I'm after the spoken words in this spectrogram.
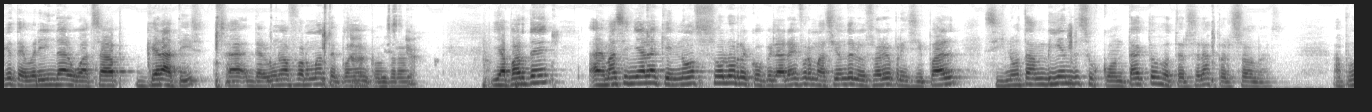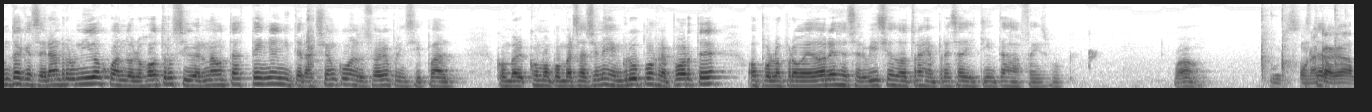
que te brinda el WhatsApp gratis, o sea, de alguna forma te pueden Ah, encontrar. Y aparte, además señala que no solo recopilará información del usuario principal, sino también de sus contactos o terceras personas. Apunta que serán reunidos cuando los otros cibernautas tengan interacción con el usuario principal, como conversaciones en grupos, reportes o por los proveedores de servicios de otras empresas distintas a Facebook. Wow. Una Está- cagada.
